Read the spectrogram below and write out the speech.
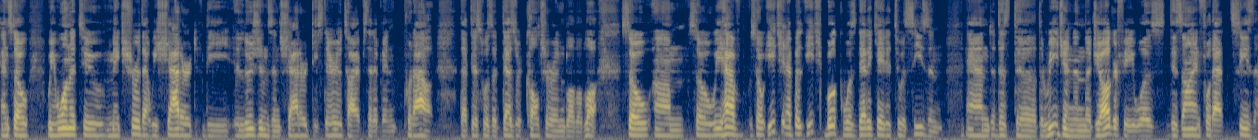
And so we wanted to make sure that we shattered the illusions and shattered the stereotypes that have been put out that this was a desert culture and blah blah blah. So um, so we have so each epi- each book was dedicated to a season, and the, the the region and the geography was designed for that season.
